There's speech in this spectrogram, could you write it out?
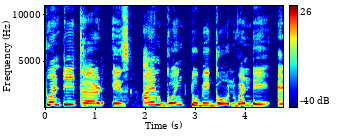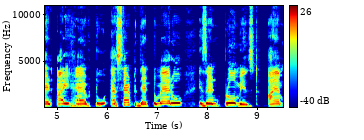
23rd is I am going to be gone one day and I have to accept that tomorrow isn't promised. I am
